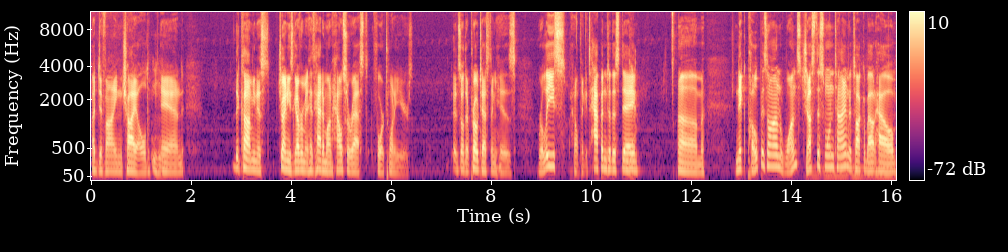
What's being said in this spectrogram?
a divine child, and the communist Chinese government has had him on house arrest for 20 years. And so they're protesting his release. I don't think it's happened to this day. Um, Nick Pope is on once, just this one time, to talk about how,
